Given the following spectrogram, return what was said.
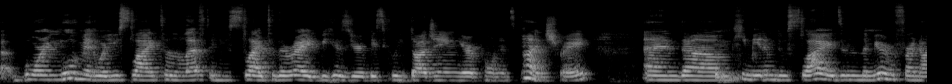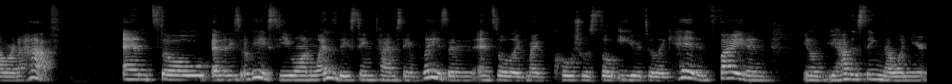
uh, boring movement where you slide to the left and you slide to the right because you're basically dodging your opponent's punch, right? And um, he made him do slides in the mirror for an hour and a half. And so, and then he said, okay, see you on Wednesday, same time, same place. And and so like my coach was so eager to like hit and fight. And, you know, you have this thing that when you're,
